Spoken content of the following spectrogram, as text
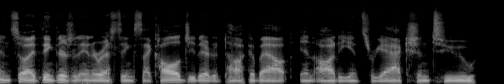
And so I think there's an interesting psychology there to talk about in audience reaction to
